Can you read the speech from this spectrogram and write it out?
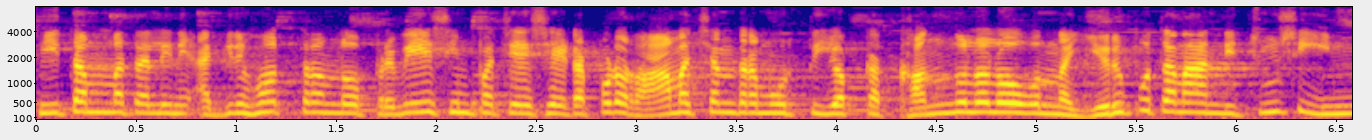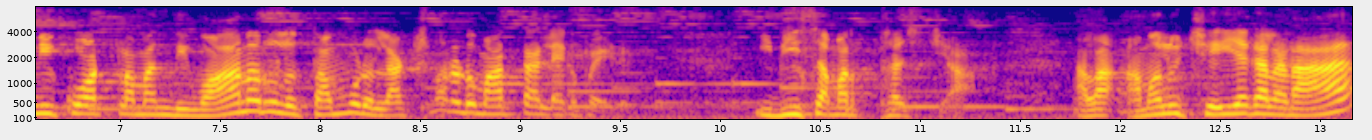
సీతమ్మ తల్లిని అగ్నిహోత్రంలో ప్రవేశింపచేసేటప్పుడు రామచంద్రమూర్తి యొక్క కన్నులలో ఉన్న ఎరుపుతనాన్ని చూసి ఇన్ని కోట్ల మంది వానరులు తమ్ముడు లక్ష్మణుడు మాట్లాడలేకపోయాడు. ఇది సమర్థశ్చ. అలా అమలు చేయగలడా?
